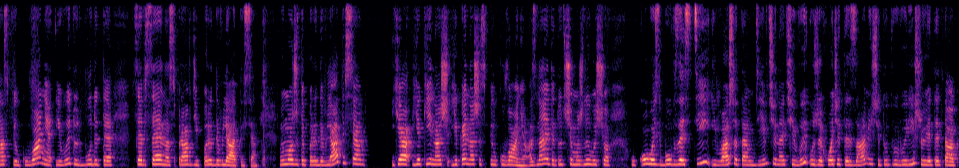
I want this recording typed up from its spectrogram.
на спілкування, і ви тут будете це все насправді передивлятися. Ви можете передивлятися, я, які наш, яке наше спілкування. А знаєте, тут ще можливо, що у когось був застій, і ваша там дівчина, чи ви вже хочете заміж, і тут ви вирішуєте так.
